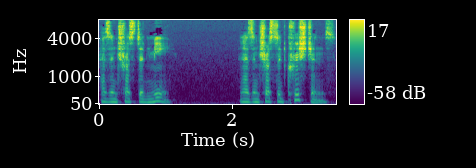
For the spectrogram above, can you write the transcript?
has entrusted me and has entrusted Christians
